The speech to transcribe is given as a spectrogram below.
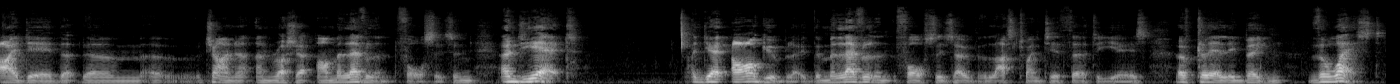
idea that um, uh, China and Russia are malevolent forces, and and yet and yet, arguably, the malevolent forces over the last 20 or 30 years have clearly been the West.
